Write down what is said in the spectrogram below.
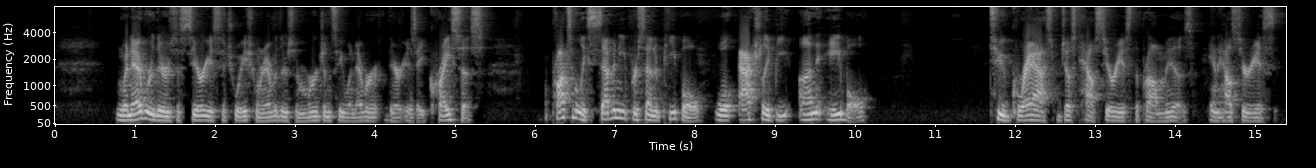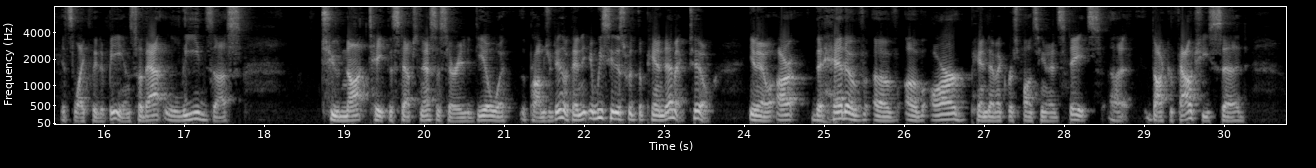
whenever there's a serious situation, whenever there's an emergency, whenever there is a crisis, approximately 70% of people will actually be unable to grasp just how serious the problem is and how serious it's likely to be. And so that leads us to not take the steps necessary to deal with the problems we're dealing with. And, we see this with the pandemic too. You know, our the head of of, of our pandemic response in the United States, uh, Dr. Fauci said,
